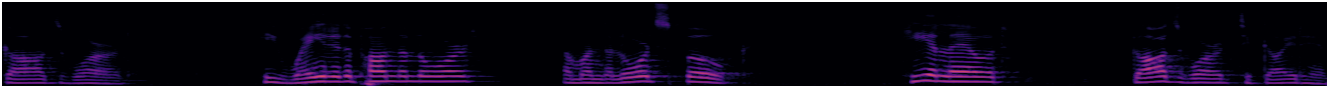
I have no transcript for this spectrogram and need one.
God's word. He waited upon the Lord, and when the Lord spoke, he allowed God's word to guide him.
